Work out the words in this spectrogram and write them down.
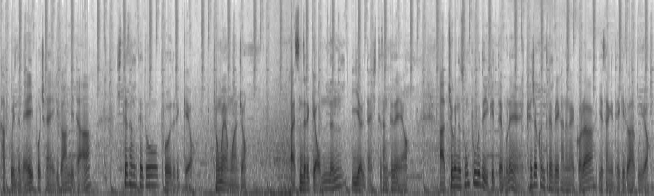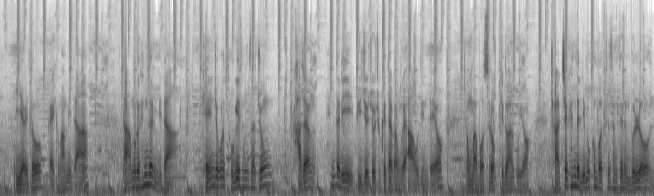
갖고 있는 A4 차량이기도 합니다. 시트 상태도 보여드릴게요. 정말 양호하죠. 말씀드릴 게 없는 2열에 대한 시트 상태네요. 앞쪽에는 송풍구도 있기 때문에 쾌적한 트래블이 가능할 거라 예상이 되기도 하고요. 2열도 깔끔합니다. 다음으로 핸들입니다. 개인적으로 독일 3사 중 가장 핸들이 비주얼적으로 좋게 다가온 게 아우디인데요. 정말 멋스럽기도 하고요. 좌측 핸들 리모컨 버튼 상태는 물론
